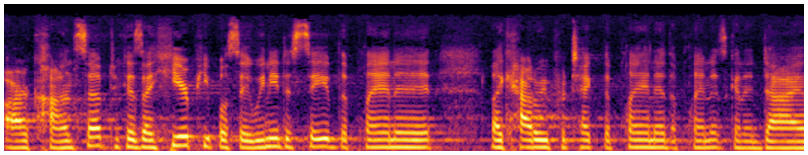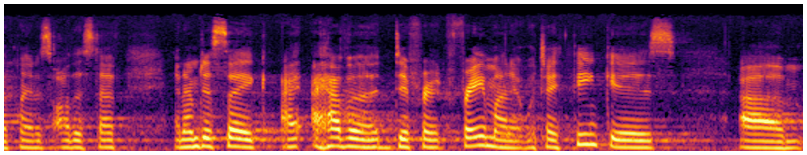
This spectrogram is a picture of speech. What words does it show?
our concept? Because I hear people say we need to save the planet. Like, how do we protect the planet? The planet's going to die. The planet's all this stuff. And I'm just like, I, I have a different frame on it, which I think is. Um,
